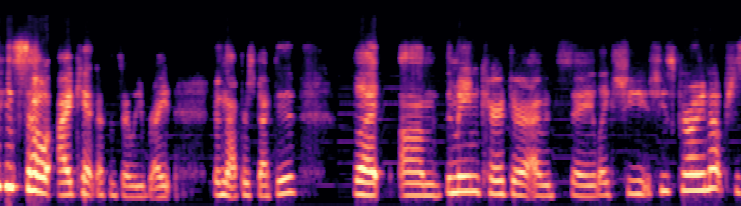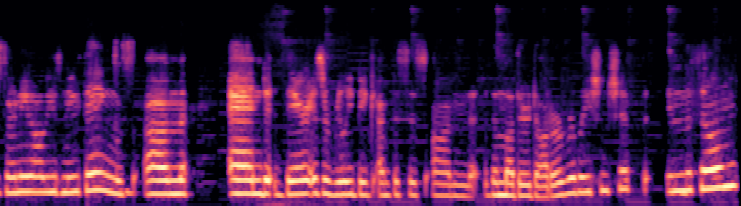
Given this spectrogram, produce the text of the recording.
so I can't necessarily write from that perspective. But um, the main character, I would say, like she she's growing up, she's learning all these new things, um, and there is a really big emphasis on the mother-daughter relationship in the film,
